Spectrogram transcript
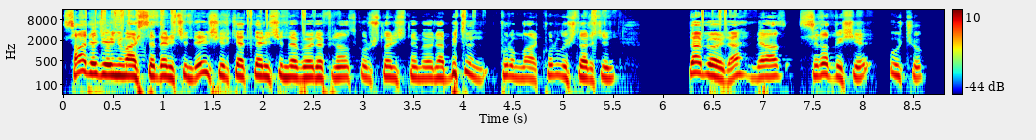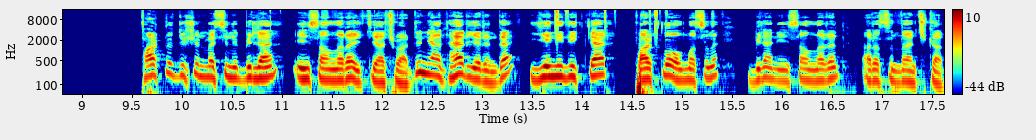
Sadece üniversiteler için değil, şirketler için de böyle, finans kuruluşları için de böyle, bütün kurumlar, kuruluşlar için de böyle biraz sıra dışı, uçuk, farklı düşünmesini bilen insanlara ihtiyaç var. Dünyanın her yerinde yenilikler farklı olmasını bilen insanların arasından çıkar.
